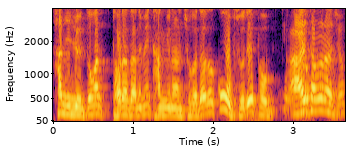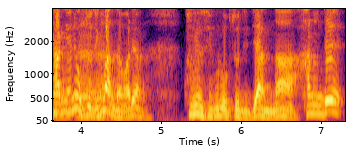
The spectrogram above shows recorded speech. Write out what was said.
한 1년 동안 돌아다니면 강연하는 척 하다가 꼭 없어져 법- 아, 당연하죠. 당연히 네, 없어지고 네, 만단 말이야 그런 식으로 없어지지 않나 하는데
